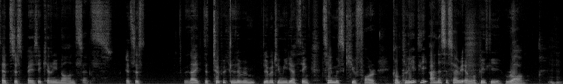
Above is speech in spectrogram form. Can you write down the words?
that's just basically nonsense. It's just like the typical Liber- Liberty Media thing. Same with Q4 completely unnecessary and completely wrong. Mhm.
